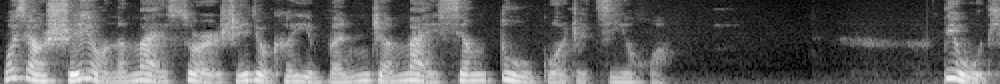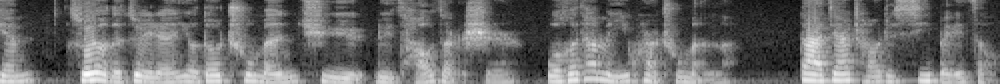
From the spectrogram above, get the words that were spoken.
我想谁有那麦穗儿，谁就可以闻着麦香度过这饥荒。第五天，所有的罪人又都出门去捋草籽儿时，我和他们一块儿出门了。大家朝着西北走，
